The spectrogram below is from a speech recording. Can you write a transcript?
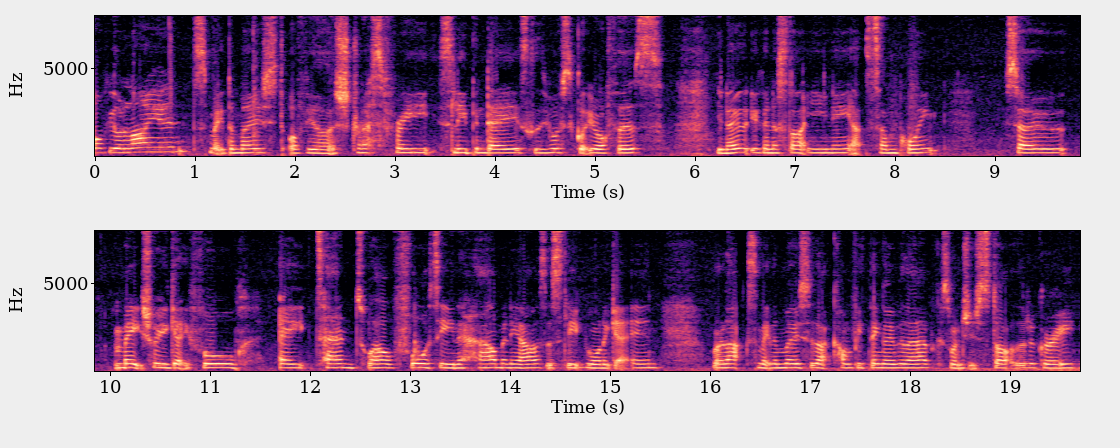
of your lions, make the most of your stress-free sleeping days because you've obviously got your offers. You know that you're going to start uni at some point. So make sure you get your full 8, 10, 12, 14, how many hours of sleep you want to get in. Relax, make the most of that comfy thing over there because once you start the degree,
